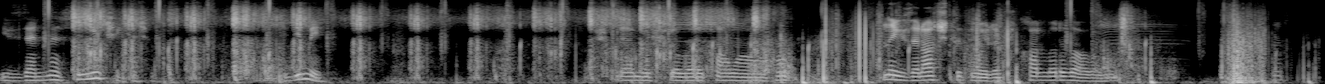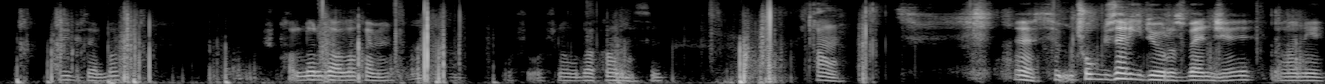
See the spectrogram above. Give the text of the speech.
İzlenmezse niye çekeceğim? Değil mi? Hemen şuraları tamam. Ne güzel açtık böyle. Şu karları da alalım. Ne güzel bak. Karları da alalım hemen. Boşu boşuna burada kalmasın. Tamam. Evet, çok güzel gidiyoruz bence. Yani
